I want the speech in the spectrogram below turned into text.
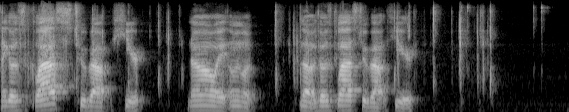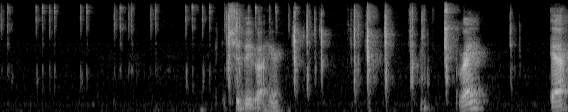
And it goes glass to about here. No, wait, let me look. No, it goes glass to about here. It should be about here. Right? Yeah.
